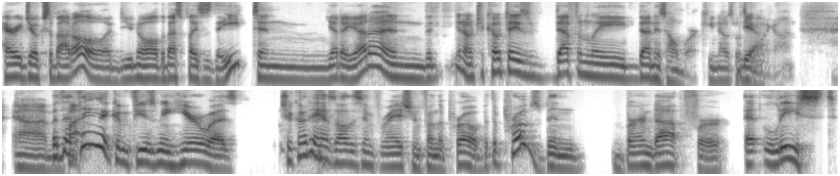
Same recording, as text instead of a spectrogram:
Harry jokes about, oh, and you know all the best places to eat and yada yada. And the, you know, Chakotay's definitely done his homework. He knows what's Yeah. going on. Um, But the thing that confused me here was Chakotay has all this information from the probe, but the probe's been burned up for at least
